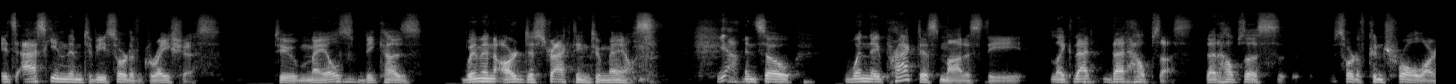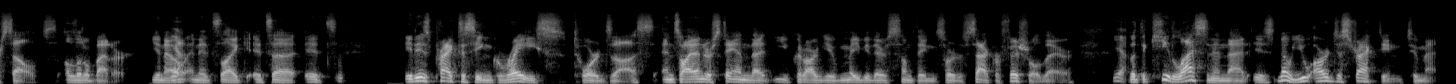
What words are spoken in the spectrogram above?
it's asking them to be sort of gracious to males Mhm. because women are distracting to males Yeah. and so when they practice modesty like that that helps us that helps us sort of control ourselves a little better you know Yeah. and it's like it's a it's it is practicing grace towards us and so i understand that you could argue maybe there's something sort of sacrificial there Yeah. but the key lesson in that is no you are distracting to men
